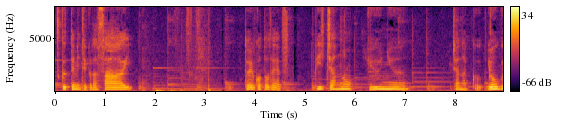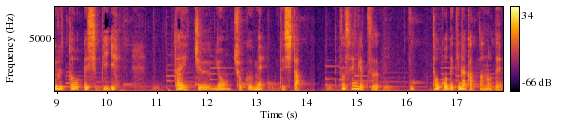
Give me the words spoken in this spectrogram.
作ってみてください。ということで B ちゃんの牛乳じゃなくヨーグルトレシピ 第14食目でした。先月投稿できなかったので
